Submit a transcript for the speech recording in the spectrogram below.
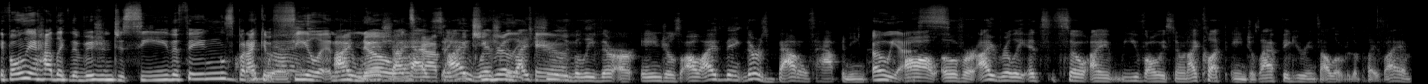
if only I had like the vision to see the things, but I, can wish. feel it and I, know wish it's happening. I wish you really I can. truly believe there are angels. All I think there's battles happening. Oh, yes. all over. I really it's so I you've always known I collect angels. I have figurines all over the place. I have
